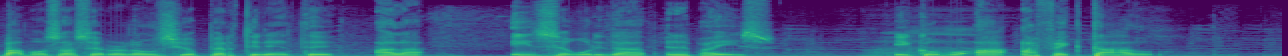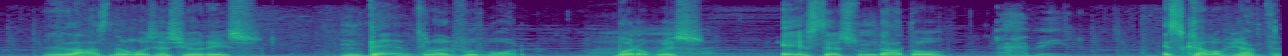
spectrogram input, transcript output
vamos a hacer un anuncio pertinente a la inseguridad en el país y cómo ha afectado las negociaciones dentro del fútbol. Bueno, pues este es un dato escalofriante,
